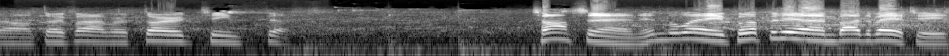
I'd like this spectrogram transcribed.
So 35 or third, team fifth. Thompson in the lane, put up and in by the Banshees.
